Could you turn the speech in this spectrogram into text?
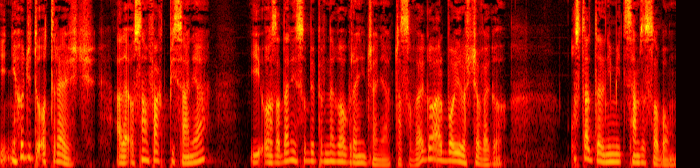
I nie chodzi tu o treść, ale o sam fakt pisania i o zadanie sobie pewnego ograniczenia czasowego albo ilościowego. Ustal ten limit sam ze sobą.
